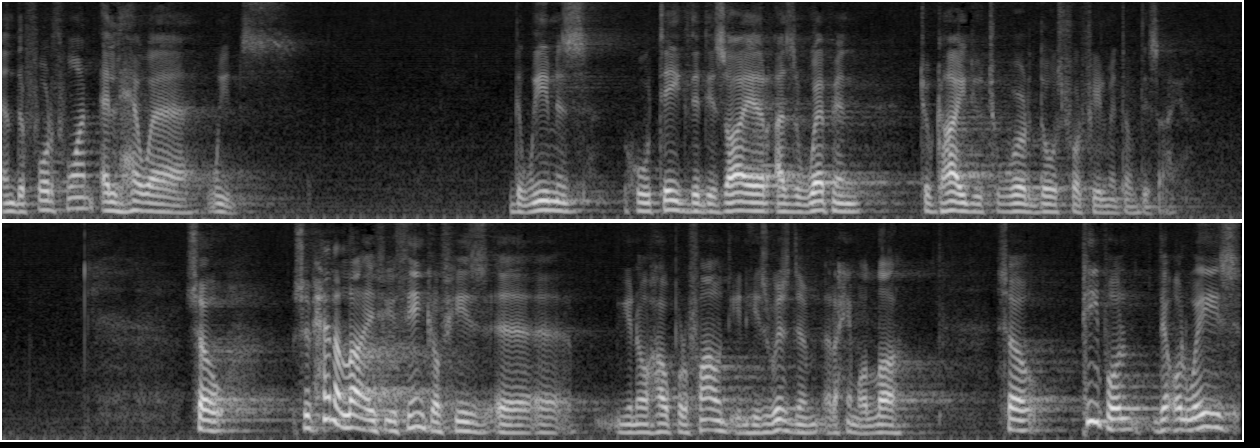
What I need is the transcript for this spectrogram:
And the fourth one, al-hawa, whims the whims who take the desire as a weapon to guide you toward those fulfillment of desire. So, subhanallah, if you think of his, uh, uh, you know, how profound in his wisdom, rahimahullah. So, people, they're always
